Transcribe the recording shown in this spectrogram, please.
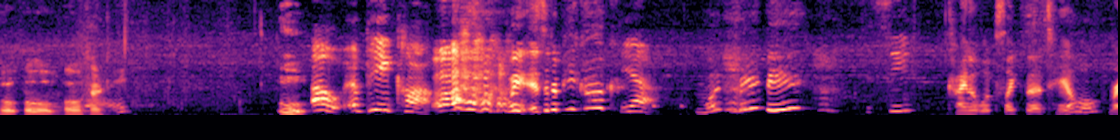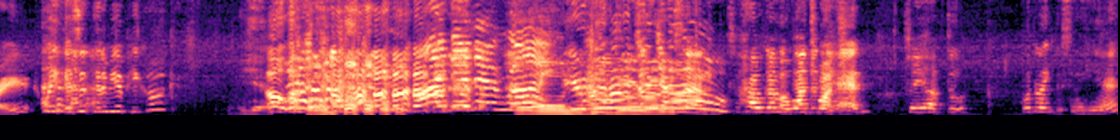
Ooh, ooh, ooh, okay. right? Ooh. Oh, a peacock. Wait, is it a peacock? Yeah. What? Maybe. See? Kind of looks like the tail, right? Wait, is it gonna be a peacock? Yes. Oh, Oh no! I did oh, it right. Oh, you did do it right. Jackson, so how come Oh, we watch, got the watch. head? So you have to put like this in here.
